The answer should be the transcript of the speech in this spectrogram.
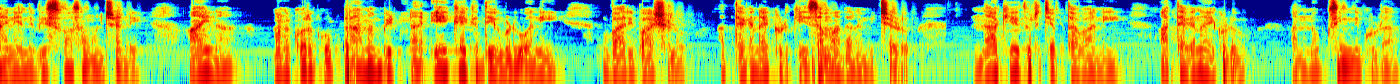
ఆయన ఎందుకు విశ్వాసం ఉంచండి. ఆయన మన కొరకు ప్రాణం పెట్టిన ఏకైక దేవుడు అని వారి భాషలో ఆ తెగనాయకుడికి సమాధానం ఇచ్చాడు. నాకెదురు చెప్తావా అని ఆ తెగనాయకుడు అనూక్ సింగ్ సింగ్ని కూడా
